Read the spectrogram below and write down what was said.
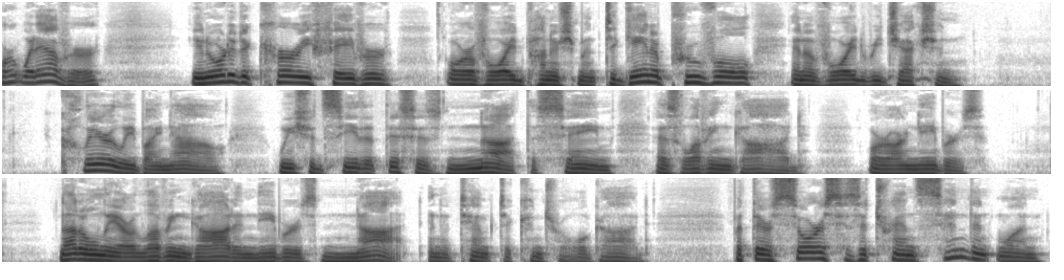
or whatever in order to curry favor or avoid punishment, to gain approval and avoid rejection. Clearly, by now, we should see that this is not the same as loving God or our neighbors. Not only are loving God and neighbors not an attempt to control God, but their source is a transcendent one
